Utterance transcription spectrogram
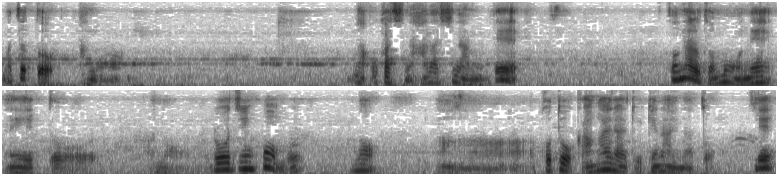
まあちょっと、あの、まあおかしな話なので、となるともうね、えっ、ー、と、あの、老人ホームの、あことを考えないといけないなと。で、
